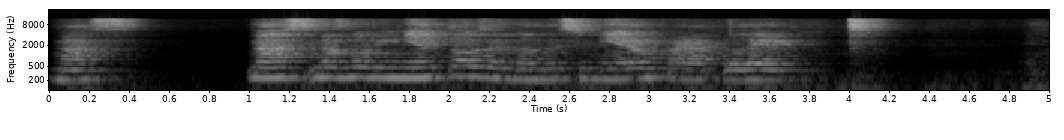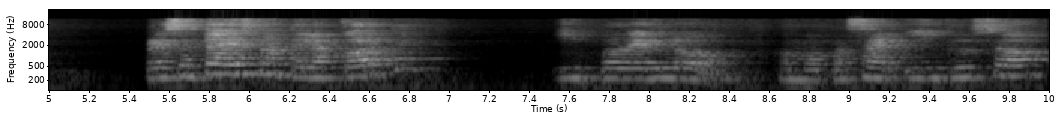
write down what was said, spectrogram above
más, más, más movimientos en donde se unieron para poder presentar esto ante la corte y poderlo como pasar. Incluso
